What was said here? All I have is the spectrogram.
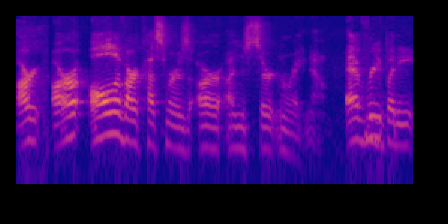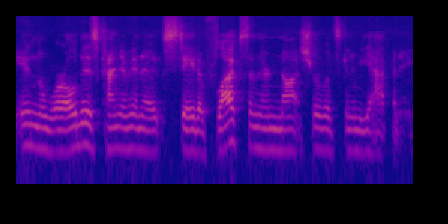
our our all of our customers are uncertain right now. Everybody in the world is kind of in a state of flux, and they're not sure what's going to be happening.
